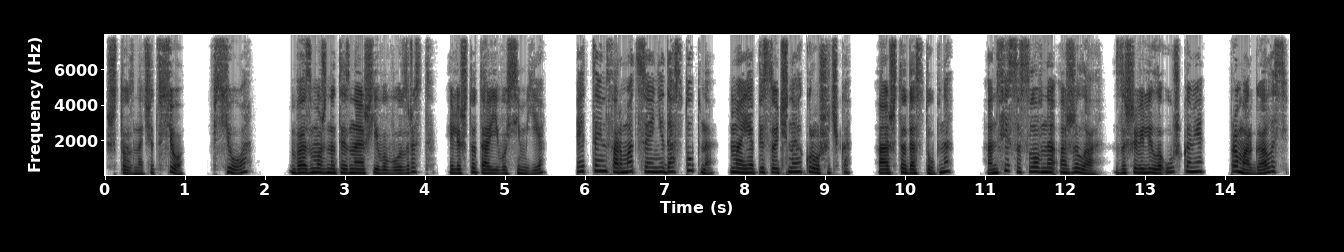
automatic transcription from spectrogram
«Что значит все?» «Все. Возможно, ты знаешь его возраст или что-то о его семье. Эта информация недоступна, моя песочная крошечка. А что доступно?» Анфиса словно ожила, зашевелила ушками, проморгалась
